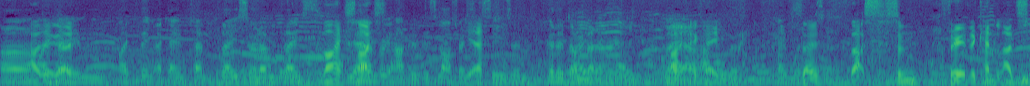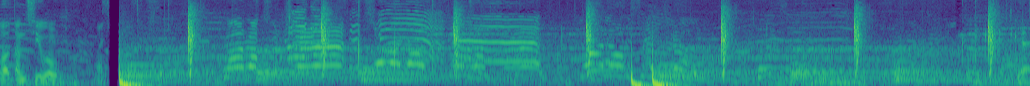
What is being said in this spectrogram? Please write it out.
Uh, How did I it go? came Like, I think I came 10th place or 11th place. Nice, yeah, nice. I'm pretty happy with this last race Yeah. of the season. Could have done better, really. But Right, yeah, okay. all good. So winning, so. that's some three of the Kent lads. Well done to you all. Yeah.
